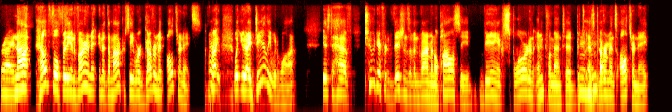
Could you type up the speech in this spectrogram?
right. not helpful for the environment in a democracy where government alternates. Right. What you ideally would want is to have two different visions of environmental policy being explored and implemented mm-hmm. as governments alternate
